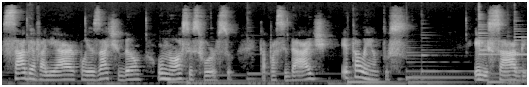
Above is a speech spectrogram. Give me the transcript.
sabe avaliar com exatidão o nosso esforço, capacidade e talentos. Ele sabe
